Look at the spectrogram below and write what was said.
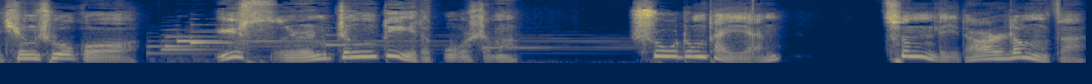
听说过与死人争地的故事吗？书中代言，村里的二愣子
